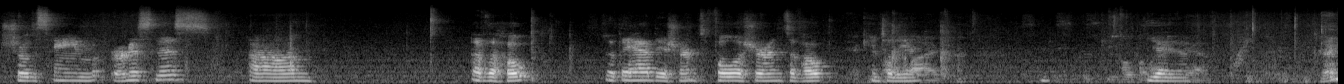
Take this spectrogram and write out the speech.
Show the same earnestness um, of the hope that they had, the assurance, full assurance of hope. Yeah, keep Until hope the end. alive. Keep hope alive, Yeah, yeah. yeah. Okay?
